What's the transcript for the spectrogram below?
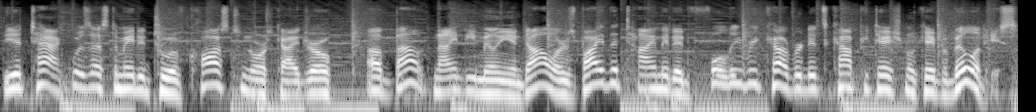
the attack was estimated to have cost Norsk Hydro about $90 million by the time it had fully recovered its computational capabilities.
